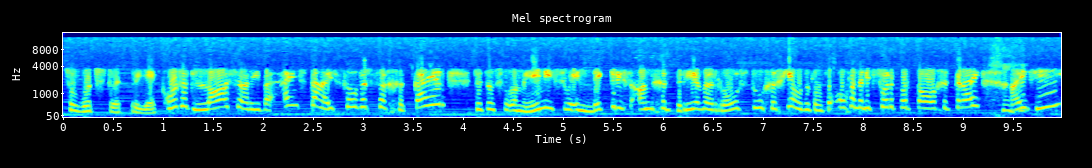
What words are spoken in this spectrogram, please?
se hoofstoot projek. Ons het laas jaar hier by Einstein Silversig gekuier. Dit ons vir oom Henny so elektries aangedrewe rolstoel gegee. Ons het hom vanoggend in die voorportaal gekry. Hy is hier.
